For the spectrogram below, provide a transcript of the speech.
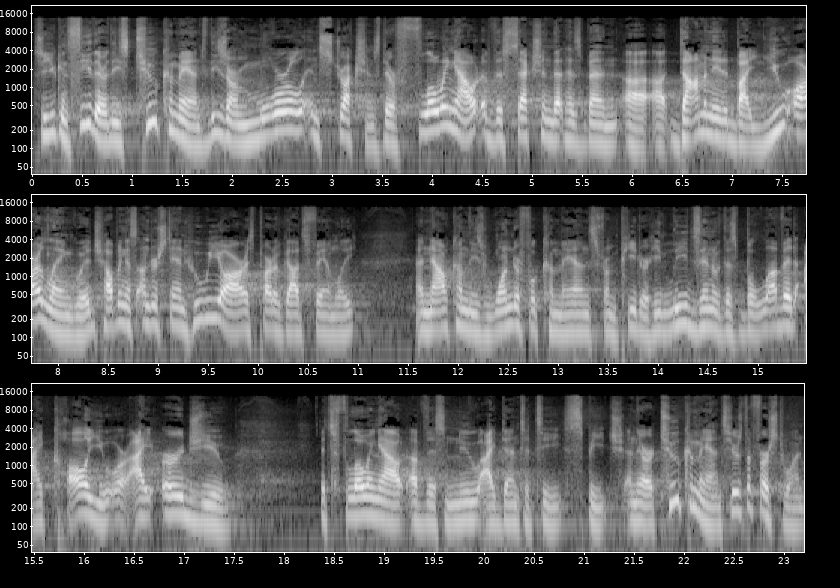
So you can see there these two commands. These are moral instructions. They're flowing out of this section that has been uh, uh, dominated by you are language, helping us understand who we are as part of God's family and now come these wonderful commands from Peter. He leads in with this, Beloved, I call you, or I urge you. It's flowing out of this new identity speech. And there are two commands. Here's the first one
